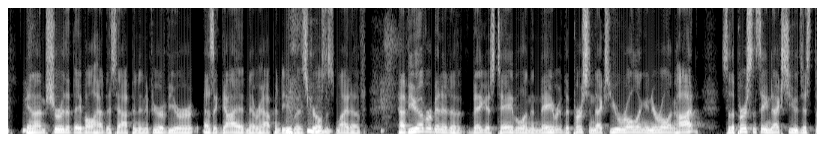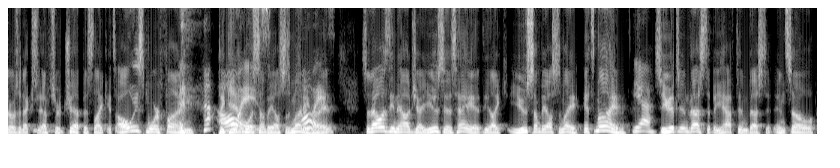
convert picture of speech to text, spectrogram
and I'm sure that they've all had this happen. And if you're a viewer, as a guy, it never happened to you, but as girls, this might have. Have you ever been at a Vegas table and the neighbor, the person next to you rolling and you're rolling hot? So the person sitting next to you just throws an extra extra chip. It's like, it's always more fun to gamble with somebody else's money, always. right? So that was the analogy I used is, hey, like use somebody else's money. It's mine. Yeah. So you get to invest it, but you have to invest it. And so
